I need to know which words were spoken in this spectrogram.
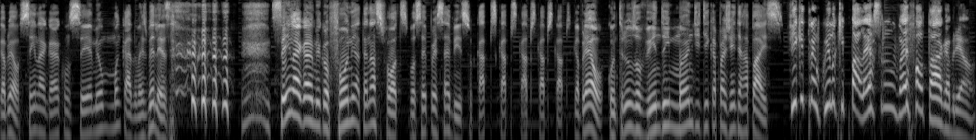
Gabriel, sem largar com C é meio mancado, mas beleza. sem largar o microfone até nas fotos. Você percebe isso. Caps, caps, caps, caps, caps. Gabriel, continue nos ouvindo e mande dica pra gente, rapaz. Fique tranquilo que palestra não vai faltar, Gabriel.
